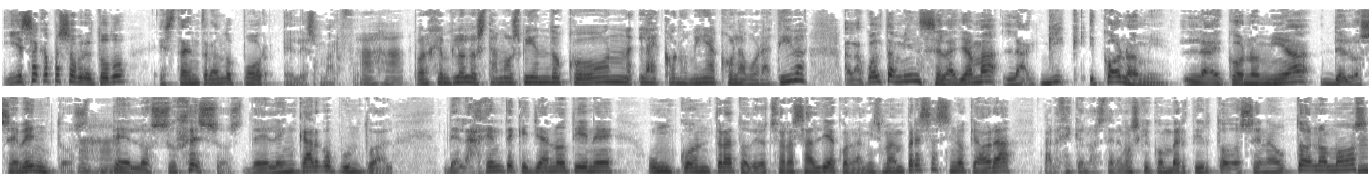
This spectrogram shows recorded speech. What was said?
y esa capa sobre todo está entrando por el smartphone. Ajá. Por ejemplo, lo estamos viendo con la economía colaborativa. a la cual también se la llama la gig economy, la economía de los eventos, Ajá. de los sucesos, del encargo puntual, de la gente que ya no tiene un contrato de ocho horas al día con la misma empresa, sino que ahora parece que nos tenemos que convertir todos en autónomos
